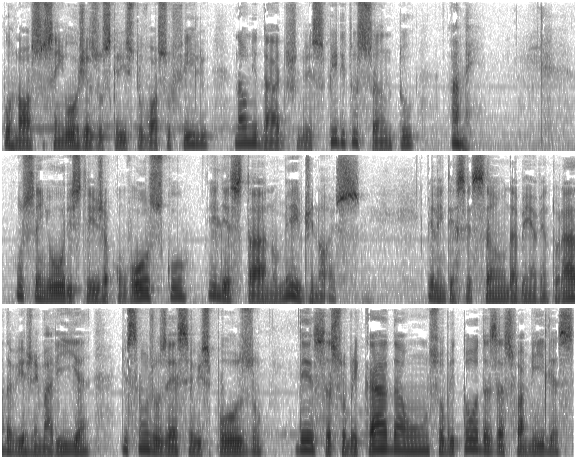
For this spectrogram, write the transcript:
Por nosso Senhor Jesus Cristo, vosso Filho, na unidade do Espírito Santo. Amém. O Senhor esteja convosco, Ele está no meio de nós. Pela intercessão da bem-aventurada Virgem Maria, de São José, seu esposo, desça sobre cada um, sobre todas as famílias,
